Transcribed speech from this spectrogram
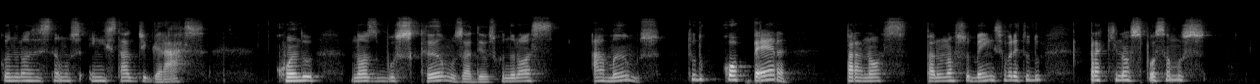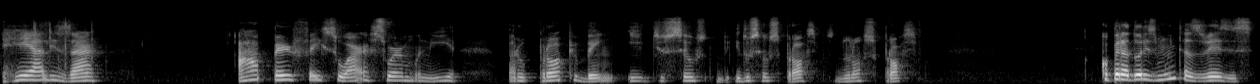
quando nós estamos em estado de graça, quando nós buscamos a Deus, quando nós amamos. Tudo coopera para nós, para o nosso bem e, sobretudo, para que nós possamos realizar, aperfeiçoar sua harmonia para o próprio bem e, de seus, e dos seus próximos, do nosso próximo. Cooperadores muitas vezes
